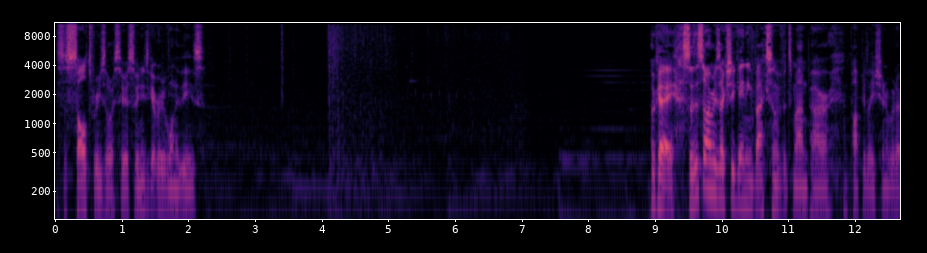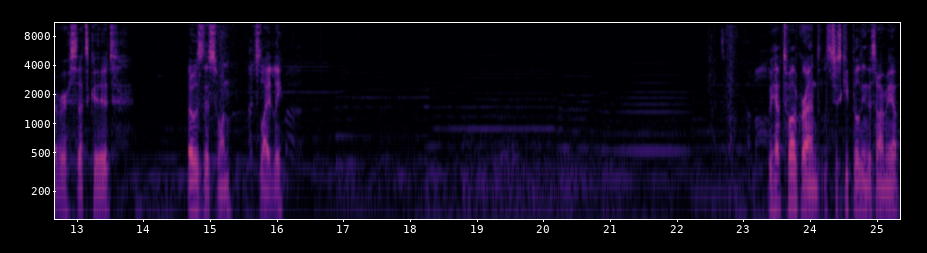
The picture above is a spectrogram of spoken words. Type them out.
It's a salt resource here, so we need to get rid of one of these. Okay, so this army is actually gaining back some of its manpower and population or whatever, so that's good. So is this one, slightly. We have 12 grand. Let's just keep building this army up.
